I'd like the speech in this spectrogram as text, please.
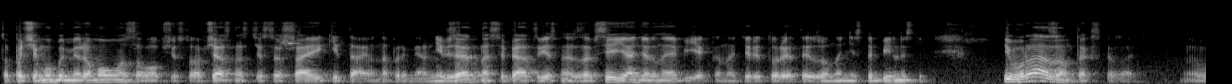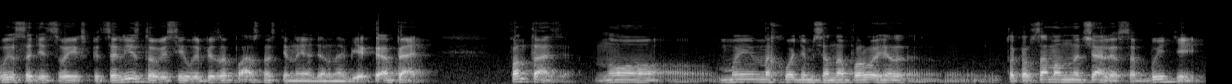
то почему бы мировому сообществу, а в частности США и Китаю, например, не взять на себя ответственность за все ядерные объекты на территории этой зоны нестабильности и в разом, так сказать, высадить своих специалистов и силы безопасности на ядерные объекты. Опять, фантазия. Но мы находимся на пороге только в самом начале событий,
